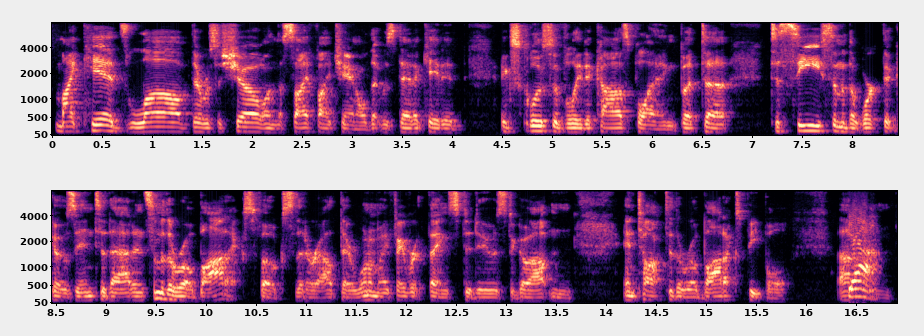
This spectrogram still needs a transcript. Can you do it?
my kids loved there was a show on the sci-fi channel that was dedicated exclusively to cosplaying but uh, to see some of the work that goes into that and some of the robotics folks that are out there one of my favorite things to do is to go out and and talk to the robotics people Yeah. Um,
